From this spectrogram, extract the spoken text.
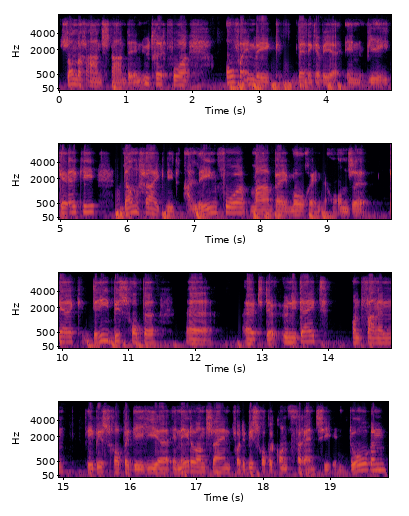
zondag aanstaande in Utrecht voor. Over een week ben ik er weer in Wiegekerkie. Dan ga ik niet alleen voor, maar wij mogen in onze kerk drie bisschoppen eh, uit de uniteit ontvangen. Drie bisschoppen die hier in Nederland zijn voor de bisschoppenconferentie in Doren.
